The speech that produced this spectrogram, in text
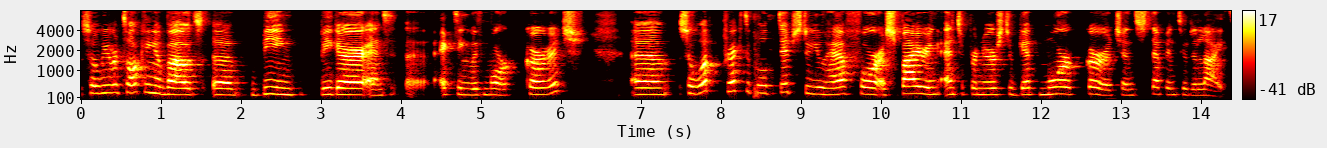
so we were talking about uh, being bigger and uh, acting with more courage. Um, so, what practical tips do you have for aspiring entrepreneurs to get more courage and step into the light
